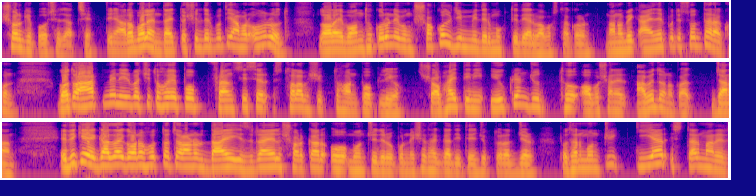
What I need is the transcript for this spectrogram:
স্বর্গে পৌঁছে যাচ্ছে। তিনি আরও বলেন, দায়িত্বশীলদের প্রতি আমার অনুরোধ, লড়াই বন্ধ করুন এবং সকল জিম্মিদের মুক্তি দেওয়ার ব্যবস্থা করুন। মানবিক আইনের প্রতি শ্রদ্ধা রাখুন। গত আট মে নির্বাচিত হয়ে পোপ ফ্রান্সিসের স্থলাভিষিক্ত হন পোপ লিও। সভায় তিনি ইউক্রেন যুদ্ধ অবসানের আবেদন ক- জানান এদিকে গাজায় গণহত্যা চালানোর দায়ে ইসরায়েল সরকার ও মন্ত্রীদের উপর নিষেধাজ্ঞা দিতে যুক্তরাজ্যের প্রধানমন্ত্রী কিয়ার স্টারমারের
